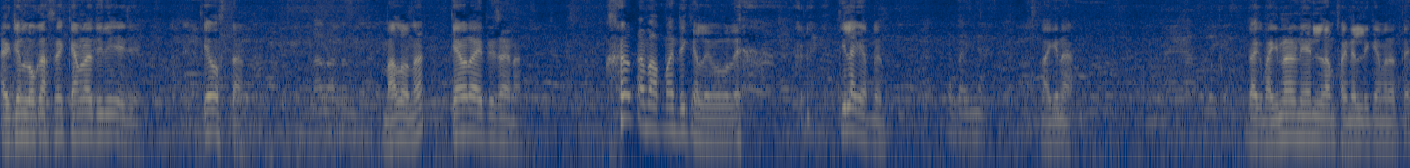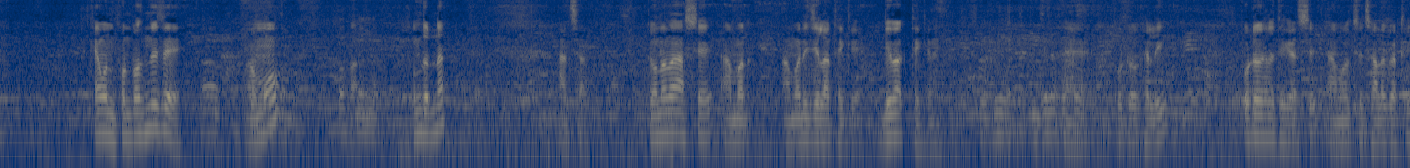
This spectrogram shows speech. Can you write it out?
একজন লোক আছে, ক্যামেরা দিদি এই যে, কি অবস্থা? ভালো না? ক্যামেরা আইতে চায় না। বাপ মা দিকে লাগবে বলে। কি লাগে আপনার? ভাগিনা। দেখ, ভাগিনারা নিয়ে নিলাম ফাইনালি ক্যামেরাতে। কেমন ফোন পছন্দ হয়েছে? আমু সুন্দর না? আচ্ছা তো ওনারা আসে আমার, আমারই জেলা থেকে, বিভাগ থেকে নাকি? হ্যাঁ পটুয়াখালী পটুয়াখালী থেকে আসছে আমার হচ্ছে ঝালকাঠি।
